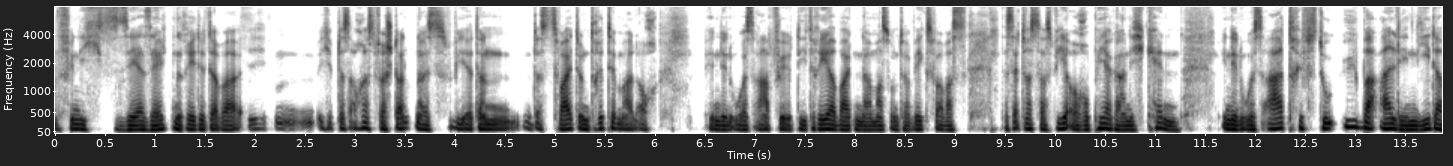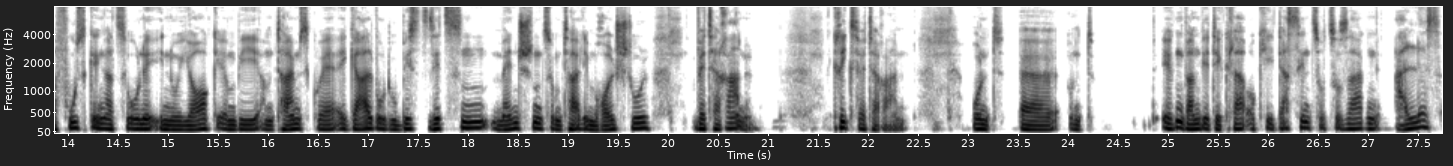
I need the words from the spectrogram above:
finde ich, sehr selten redet, aber ich, ich habe das auch erst verstanden, als wir dann das zweite und dritte Mal auch in den USA für die Dreharbeiten damals unterwegs war, was das ist etwas, was wir Europäer gar nicht kennen. In den USA triffst du überall in jeder Fußgängerzone in New York irgendwie am Times Square, egal wo du bist, sitzen Menschen zum Teil im Rollstuhl, Veteranen. Kriegsveteranen. Und, äh, und irgendwann wird dir klar, okay, das sind sozusagen alles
